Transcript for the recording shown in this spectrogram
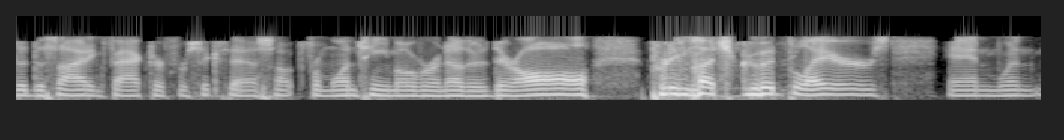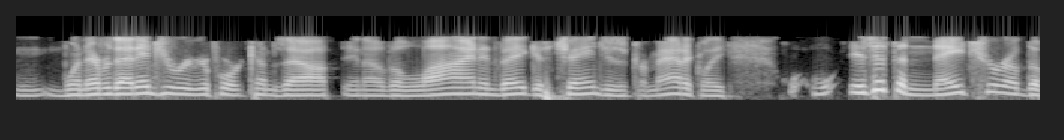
the deciding factor for success from one team over another. They're all pretty much good players, and when whenever that injury report comes out, you know the line in Vegas changes dramatically. Is it the nature of the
